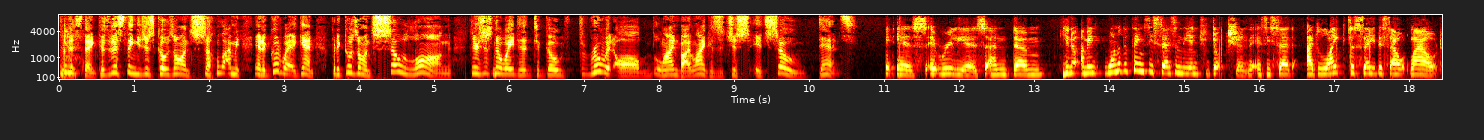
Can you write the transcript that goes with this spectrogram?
for this thing because this thing just goes on so. I mean, in a good way again, but it goes on so long. There's just no way to to go through it all line by line because it's just it's so dense. It is. It really is, and. um you know, I mean, one of the things he says in the introduction is he said, I'd like to say this out loud.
